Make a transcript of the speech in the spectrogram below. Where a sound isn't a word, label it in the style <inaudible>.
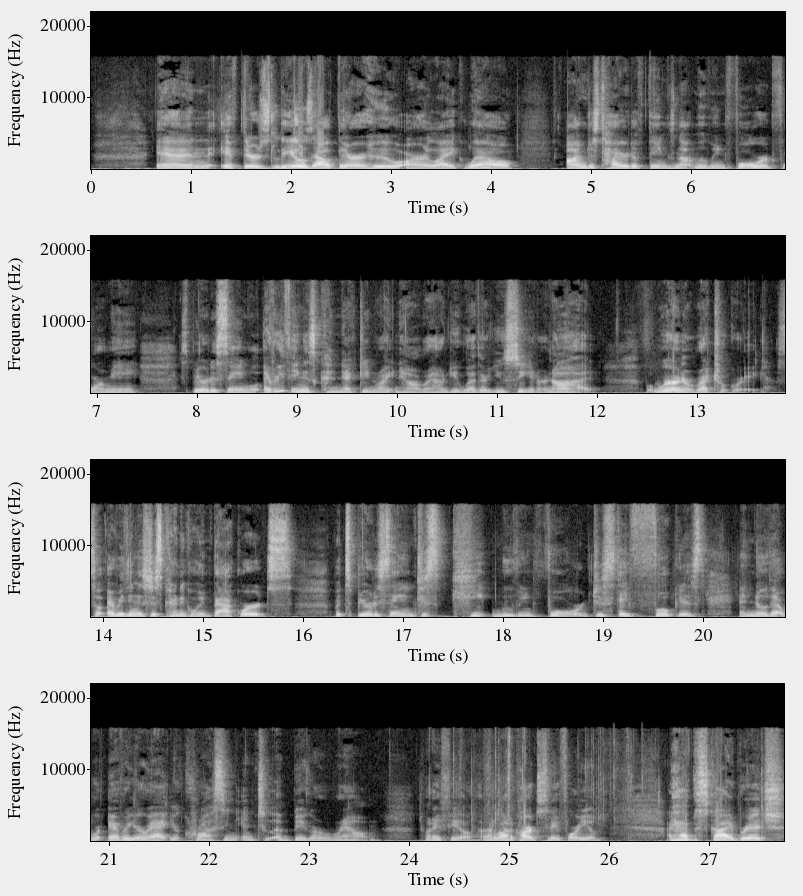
And if there's Leos out there who are like, well, I'm just tired of things not moving forward for me. Spirit is saying, well, everything is connecting right now around you, whether you see it or not. But we're in a retrograde. So everything is just kind of going backwards. But Spirit is saying, just keep moving forward. Just stay focused and know that wherever you're at, you're crossing into a bigger realm. That's what I feel. I got a lot of cards today for you. I have the Sky Bridge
